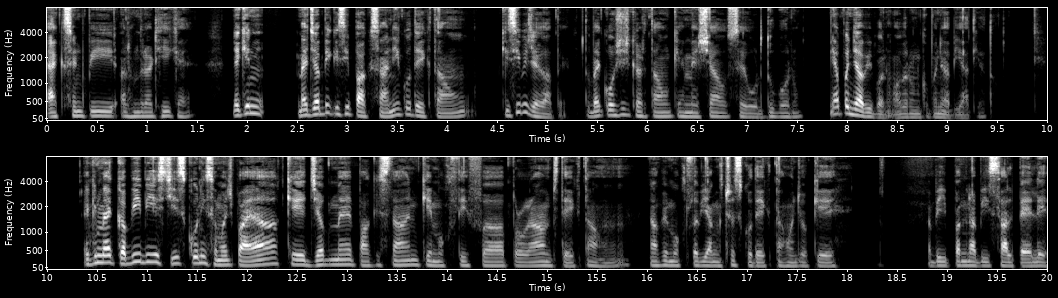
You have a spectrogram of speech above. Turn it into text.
ایکسنٹ بھی الحمد للہ ٹھیک ہے۔ لیکن میں جب بھی کسی پاکستانی کو دیکھتا ہوں کسی بھی جگہ پہ، تو میں کوشش کرتا ہوں کہ ہمیشہ اس سے اردو بولوں یا پنجابی بولوں، اگر ان کو پنجابی آتی ہے تو۔ لیکن میں کبھی بھی اس چیز کو نہیں سمجھ پایا کہ جب میں پاکستان کے مختلف پروگرامس دیکھتا ہوں، یہاں پہ مختلف ینگسٹرس کو دیکھتا ہوں جو کہ ابھی پندرہ بیس سال پہلے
